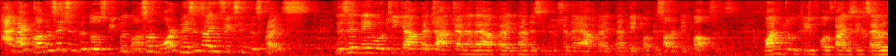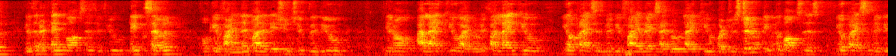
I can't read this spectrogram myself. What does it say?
I've had conversations with those people, boss, on what basis are you fixing this price? They say, नहीं वो ठीक है आपका चार चैनल है आपका इतना डिस्ट्रीब्यूशन है आपका इतना टिक बॉक्स सॉर्ट टिक boxes. One, two, three, four, five, six, seven. If there are ten boxes, if you take seven, okay, fine. Then my relationship with you, you know, I like you. I don't. If I like you, your price is maybe five x. I don't like you, but you still tick the boxes. Your price is maybe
